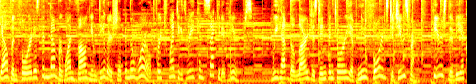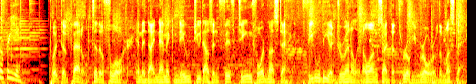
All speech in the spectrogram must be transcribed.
Galpin Ford is the number one volume dealership in the world for 23 consecutive years. We have the largest inventory of new Fords to choose from. Here's the vehicle for you. Put the pedal to the floor in the dynamic new 2015 Ford Mustang. Feel the adrenaline alongside the throaty roar of the Mustang.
